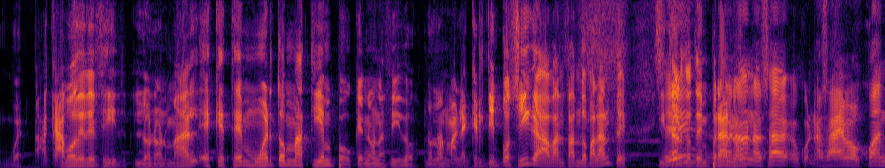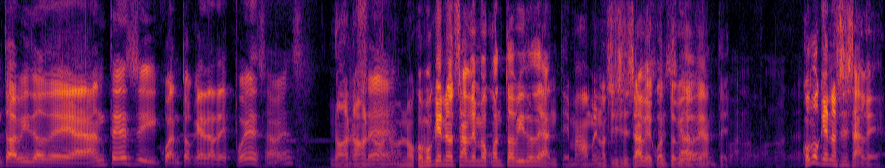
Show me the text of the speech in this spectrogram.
Bueno, acabo de decir, lo normal es que estés muerto más tiempo que no nacido. Lo normal es que el tiempo siga avanzando para adelante. Y tarde o temprano. Bueno, no, sabe- no sabemos cuánto ha habido de antes y cuánto queda después, ¿sabes? no, no, no no, sé, no, ¿eh? no. ¿Cómo que no sabemos cuánto ha habido de antes? Más o menos sí se sabe cuánto ha ¿Se habido de antes. Bueno. ¿Cómo que no se sabe?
